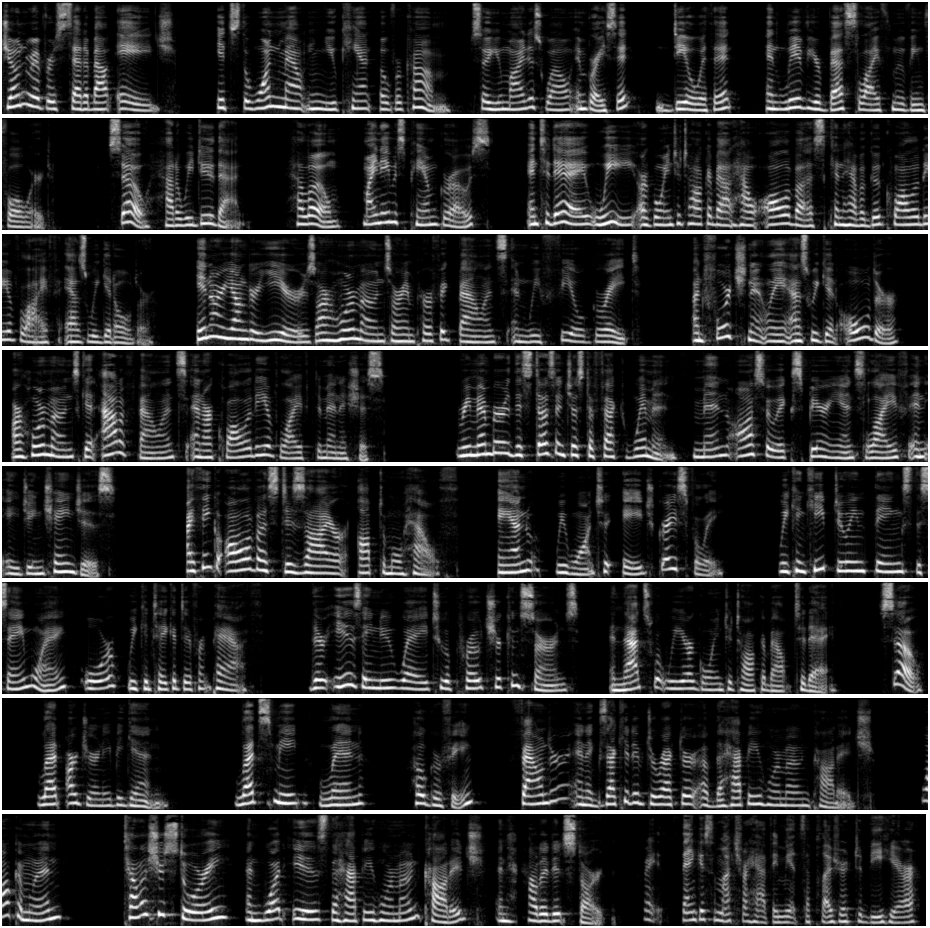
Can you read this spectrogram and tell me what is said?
Joan Rivers said about age, it's the one mountain you can't overcome, so you might as well embrace it, deal with it, and live your best life moving forward. So, how do we do that? Hello, my name is Pam Gross, and today we are going to talk about how all of us can have a good quality of life as we get older. In our younger years, our hormones are in perfect balance and we feel great. Unfortunately, as we get older, our hormones get out of balance and our quality of life diminishes. Remember, this doesn't just affect women. Men also experience life and aging changes. I think all of us desire optimal health and we want to age gracefully. We can keep doing things the same way, or we can take a different path. There is a new way to approach your concerns, and that's what we are going to talk about today. So, let our journey begin. Let's meet Lyn Hogrefe, founder and executive director of the Happy Hormone Cottage. Welcome, Lyn. Tell us your story and what is the Happy Hormone Cottage and how did it start? Great. Thank you so much for having me. It's a pleasure to be here.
